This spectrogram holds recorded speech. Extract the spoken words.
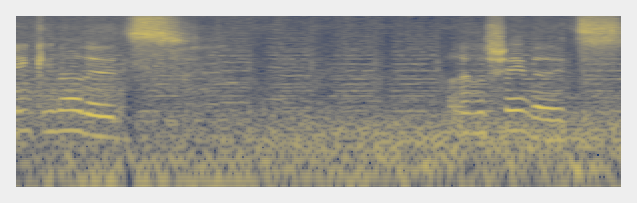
thinking now that it's a little shame that it's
